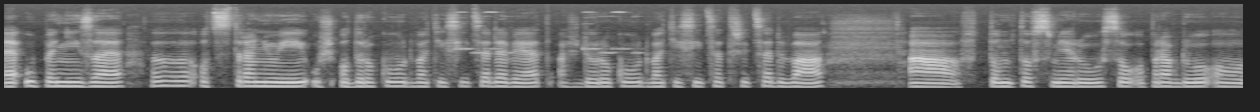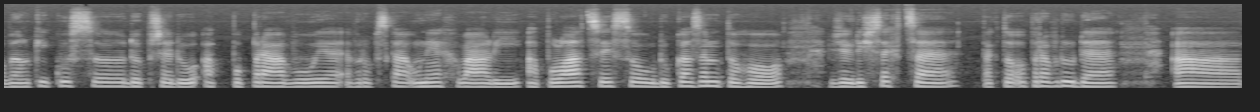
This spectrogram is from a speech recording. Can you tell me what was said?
EU peníze eh, odstraňují už od roku 2009 až do roku 2032 a v tomto směru jsou opravdu o velký kus dopředu a po právu je Evropská unie chválí. A Poláci jsou důkazem toho, že když se chce, tak to opravdu jde. A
